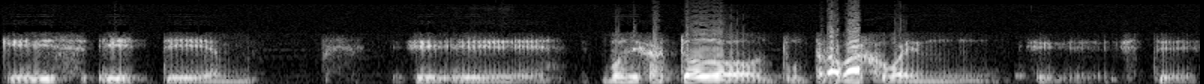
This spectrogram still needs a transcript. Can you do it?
que es, este, eh, eh, vos dejas todo tu trabajo en, eh, este,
